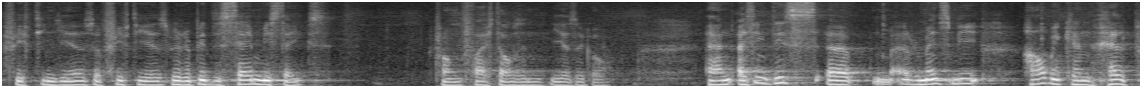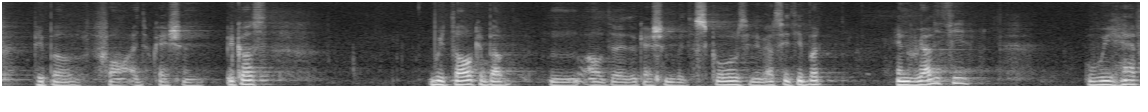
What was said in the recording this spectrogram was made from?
15 years or 50 years, we repeat the same mistakes from 5,000 years ago. And I think this uh, reminds me how we can help people for education. Because we talk about um, all the education with the schools, university, but in reality, we have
